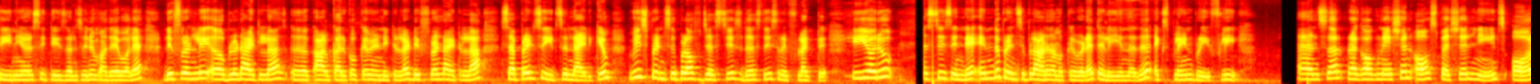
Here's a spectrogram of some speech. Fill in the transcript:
സീനിയർ സിറ്റിസൺസിനും അതേപോലെ ഡിഫറെൻ്റ്ലി ഏർബ്ലഡ് ആയിട്ടുള്ള ആൾക്കാർക്കൊക്കെ വേണ്ടിയിട്ടുള്ള ഡിഫറെൻ്റ് ആയിട്ടുള്ള സെപ്പറേറ്റ് സീറ്റ്സ് ഉണ്ടായിരിക്കും which principle of justice does this reflect ഈ ഒരു ജസ്റ്റിസിൻ്റെ എന്ത് പ്രിൻസിപ്പിളാണ് നമുക്കിവിടെ തെളിയുന്നത് explain briefly answer recognition of special needs or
